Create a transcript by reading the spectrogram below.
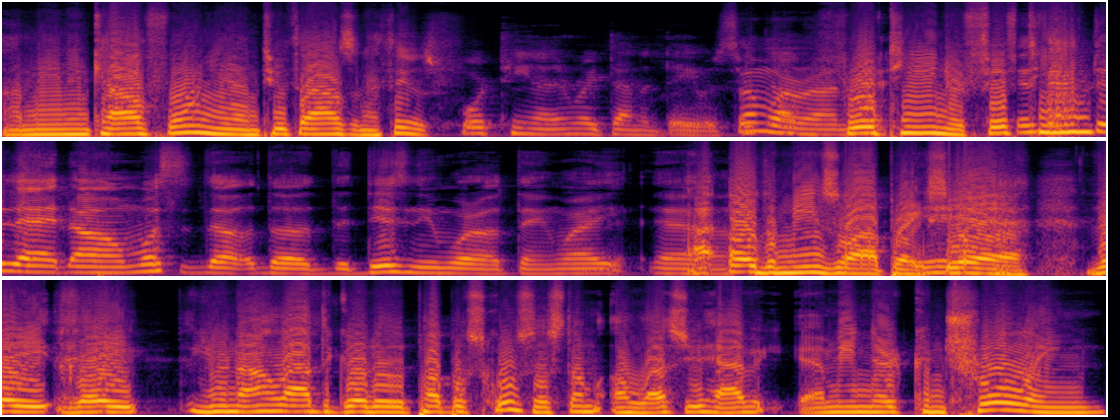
I mean, in California in 2000, I think it was 14. I didn't write down the date. It was Somewhere around there. 14 or It's 15. after that. Um, what's the the the Disney World thing, right? Uh, Uh, oh, the measles outbreaks. Yeah. Yeah. they they you're not allowed to go to the public school system unless you have. I mean, they're controlling,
